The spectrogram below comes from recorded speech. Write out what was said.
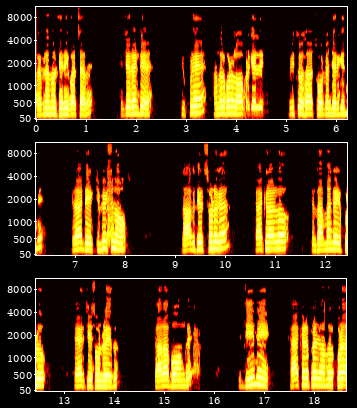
అభినందనలు తెలియపరచాలి. ఇంకేదంటే ఇప్పుడే అందరూ కూడా లోపలికి వెళ్ళి మీతో సహా చూడడం జరిగింది. ఇలాంటి ఎగ్జిబిషన్ నాకు తెలుసుండగా కాకినాడలో ఇంత అందంగా ఎప్పుడు తయారు చేసి ఉండలేదు. చాలా బాగుంది. దీన్ని కాకినాడ ప్రజలందరూ కూడా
